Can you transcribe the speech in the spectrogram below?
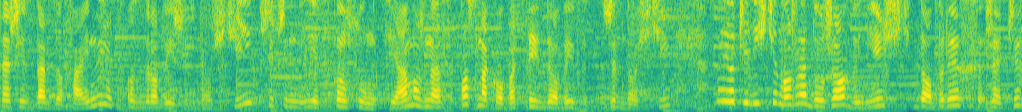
też jest bardzo fajny, jest o zdrowej żywności, przy czym jest konsumpcja, można posmakować tej zdrowej żywności. No i oczywiście można dużo wynieść dobrych rzeczy.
